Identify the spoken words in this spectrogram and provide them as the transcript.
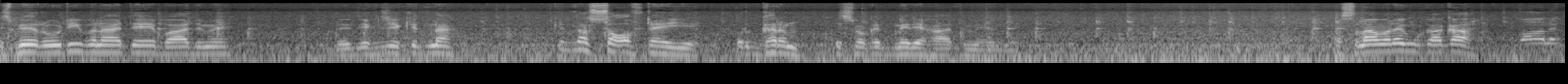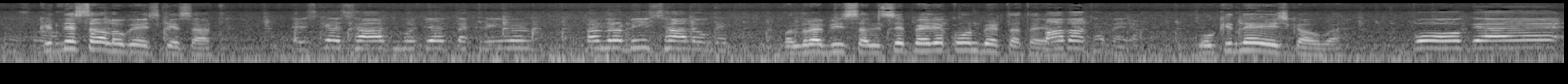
इसमें रोटी बनाते हैं बाद में। तो देख लीजिए कितना कितना सॉफ्ट है ये और गर्म इस वक्त मेरे हाथ में है ये। अस्सलाम वालेकुम काका कितने साल हो गए इसके साथ? इसके साथ मुझे तकरीबन पंद्रह बीस साल हो गए। पंद्रह बीस साल इससे पहले कौन बैठता था? बाबा था मेरा। वो कितने एज का होगा? वो हो गया है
